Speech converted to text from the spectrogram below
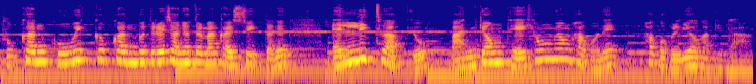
북한 고위급 관부들의 자녀들만 갈 수 있다는 엘리트 학교 만경 대혁명학원에 학업을 이어갑니다.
